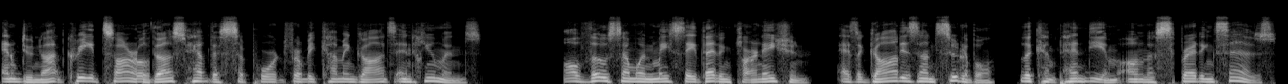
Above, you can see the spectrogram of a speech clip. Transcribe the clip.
and do not create sorrow thus have the support for becoming gods and humans. Although someone may say that incarnation, as a god is unsuitable, the compendium on the spreading says,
